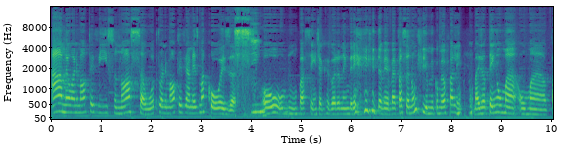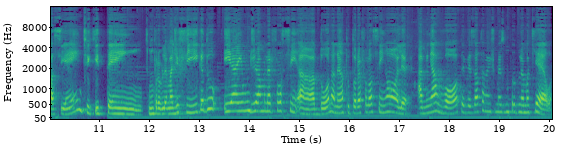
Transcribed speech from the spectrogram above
Ah, meu animal teve isso, nossa, o outro animal teve a mesma coisa. Sim. Ou um paciente, é que agora eu lembrei, também vai passando um filme, como eu falei. Mas eu tenho uma, uma paciente que tem um problema de fígado, e aí um dia a mulher falou assim, a, a dona, né, a tutora falou assim, olha, a minha avó teve exatamente o mesmo problema que ela.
